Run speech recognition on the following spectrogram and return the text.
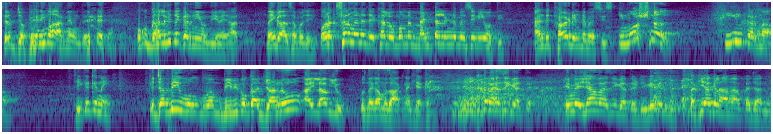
ਸਿਰਫ ਜੱਫੇ नहीं मारने होंगे वो को गल भी तो करनी होती है ना यार नहीं गल समझ आई और अक्सर मैंने देखा लोगों में मेंटल इंटीमेसी नहीं होती and the third intimacy emotional feel करना, ठीक है कि नहीं? कि जब भी वो बीवी को कहा, जानू आई लव यू उसने कहा, मज़ाक ना किया करें। वैसे ही कहते हमेशा वैसे ही कहते ठीक है कि नहीं? तकिया कलाम है आपका, जानू,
